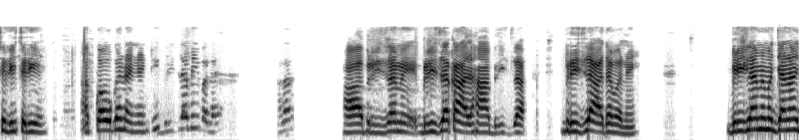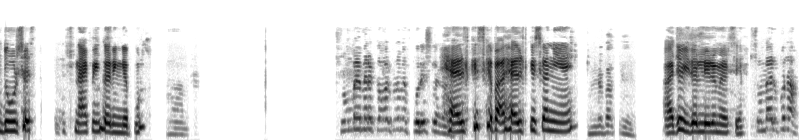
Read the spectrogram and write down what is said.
चलिए चलिए। आपका होगा नाइन नाइनटी? ब्रिजला में ही बना है। हाँ ब्रिजला में ब्रिजला का हाँ ब्रिजला। ब्रिजला आधा बना है। ब्रिजला में मत जाना दूर से स्नाइपिंग करेंगे अपन। हाँ। भाई मेरा कवर मैं पुलिस हेल्थ किसके पास हेल्थ किसका नहीं है? मेरे पास नहीं आ जाओ इधर ले लो मेरे से। शुभम भाई रुको ना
